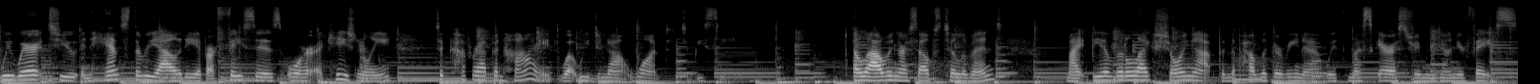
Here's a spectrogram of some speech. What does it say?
we wear it to enhance the reality of our faces or occasionally to cover up and hide what we do not want to be seen. Allowing ourselves to lament might be a little like showing up in the public arena with mascara streaming down your face.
